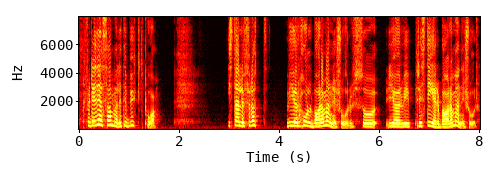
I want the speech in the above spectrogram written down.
För det är det samhället är byggt på. Istället för att vi gör hållbara människor så gör vi presterbara människor.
